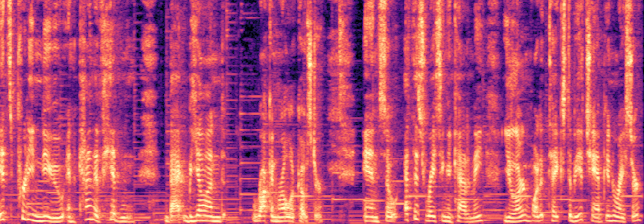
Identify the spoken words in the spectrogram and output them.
It's pretty new and kind of hidden back beyond Rock and Roller Coaster. And so at this racing academy, you learn what it takes to be a champion racer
